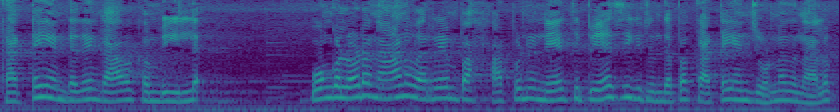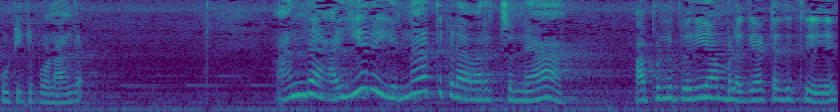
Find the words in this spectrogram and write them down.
கட்டையன்றதே காவக்கம்பு இல்லை. உங்களோட நானும் வர்றேன்ப்பா அப்படின்னு நேற்று பேசிக்கிட்டு இருந்தப்ப கட்டையன் சொன்னதுனால கூட்டிட்டு போனாங்க. அந்த ஐயரை என்னத்துக்கடா வர சொன்னா? அப்படின்னு பெரியாம்பளை கேட்டதுக்கு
